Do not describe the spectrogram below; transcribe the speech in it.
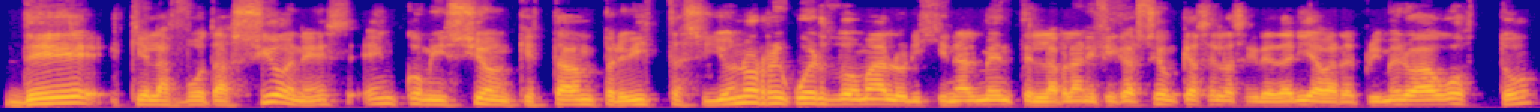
de que las votaciones en comisión que estaban previstas, si yo no recuerdo mal originalmente en la planificación que hace la Secretaría para el primero de agosto,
